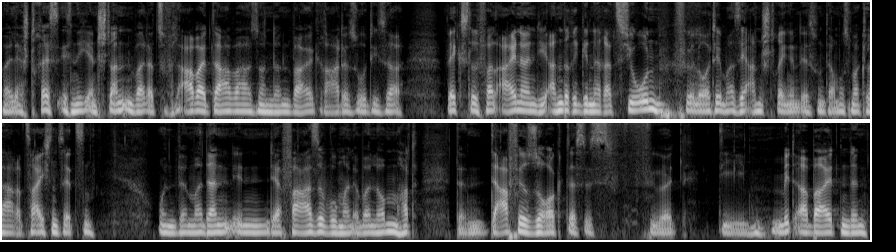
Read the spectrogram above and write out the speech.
weil der Stress ist nicht entstanden, weil da zu viel Arbeit da war, sondern weil gerade so dieser Wechsel von einer in die andere Generation für Leute immer sehr anstrengend ist und da muss man klare Zeichen setzen. Und wenn man dann in der Phase, wo man übernommen hat, dann dafür sorgt, dass es für die Mitarbeitenden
